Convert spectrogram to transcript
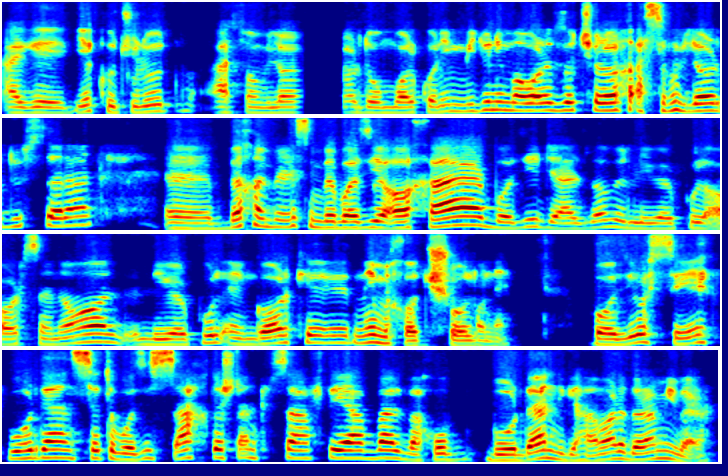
اگه یه کوچولو استون ویلا رو دنبال کنیم می‌دونیم آقا چرا استون ویلا رو دوست دارن. بخوایم برسیم به بازی آخر. بازی جذاب لیورپول آرسنال. لیورپول انگار که نمی‌خواد شل کنه. بازی رو سه یک بردن. سه تا بازی سخت داشتن تو هفته اول و خب بردن دیگه همه رو دارن می‌برن.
